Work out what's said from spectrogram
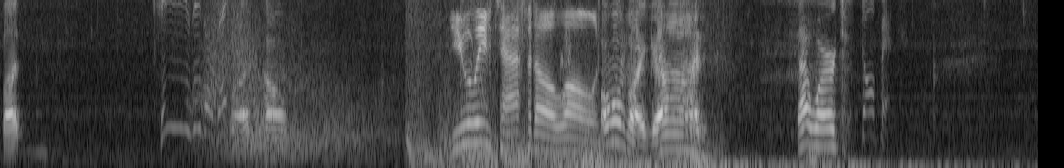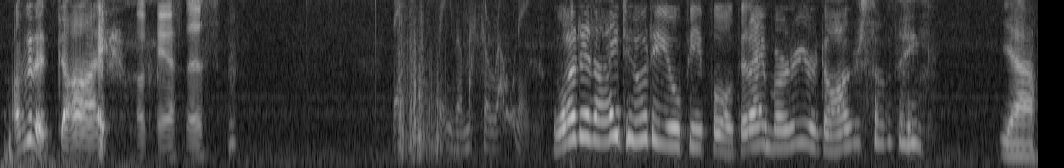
What? What? Oh. You leave Taffyta alone. Oh my god. That worked. Stop it. I'm gonna die. Okay, if this. That must be the macaroni. What did I do to you people? Did I murder your dog or something? Yeah.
